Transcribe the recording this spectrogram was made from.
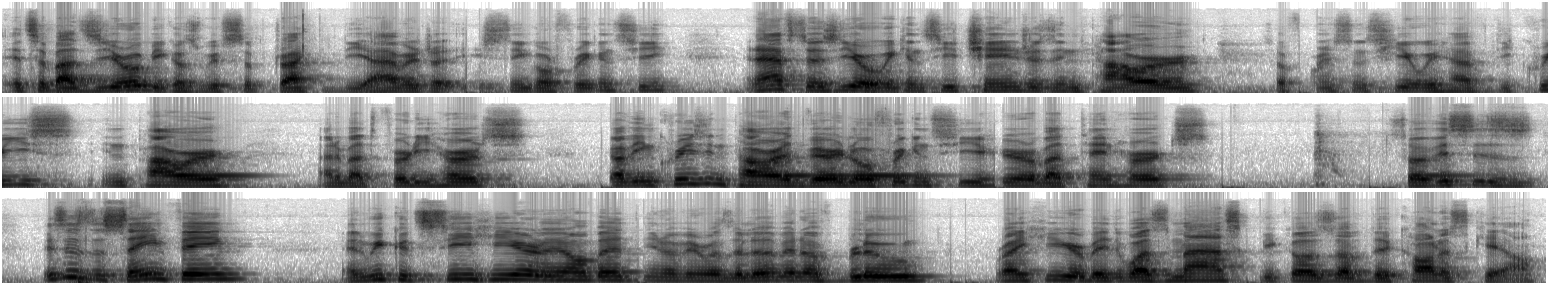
it's about zero because we've subtracted the average at each single frequency. And after zero, we can see changes in power. So for instance, here we have decrease in power at about 30 hertz. We have increase in power at very low frequency here, about 10 hertz. So this is, this is the same thing. And we could see here a little bit, you know, there was a little bit of blue right here, but it was masked because of the color scale.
